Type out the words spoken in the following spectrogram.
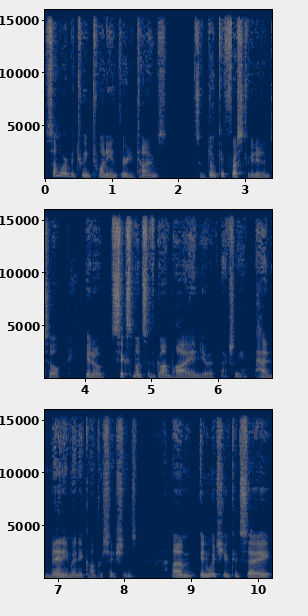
somewhere between 20 and 30 times so don't get frustrated until you know, six months have gone by and you've actually had many, many conversations um, in which you could say,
